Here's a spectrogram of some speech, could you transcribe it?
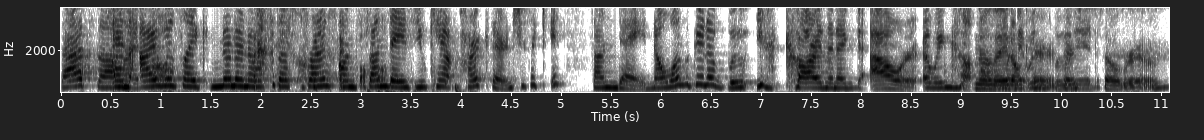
That's not. and I fault. was like, no, no, no, the front on fault. Sundays, you can't park there. And she's like, it's Sunday. No one's going to boot your car in the next hour. And we got no they don't it was care they're so rude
